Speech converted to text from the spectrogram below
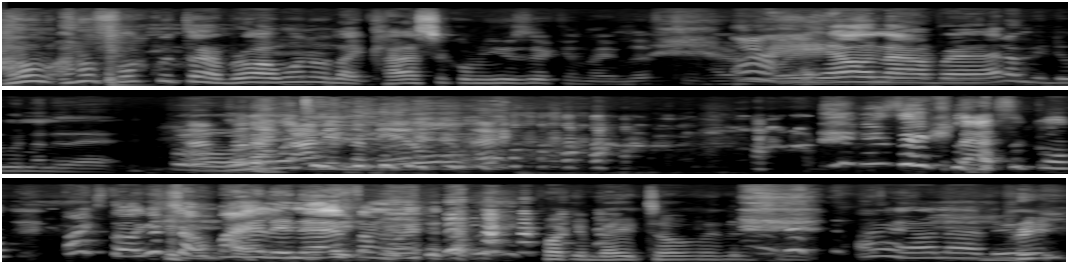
I don't, I don't fuck with that, bro. I want to like classical music and like lifting heavy Oh, weights. hell know no, what I bro. I don't be doing none of that. I'm Bro, When I went I'm to- in the middle. Eh. he said classical. First of all, get your violin ass somewhere. Fucking Beethoven. And shit. oh hell no, dude. Pre-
